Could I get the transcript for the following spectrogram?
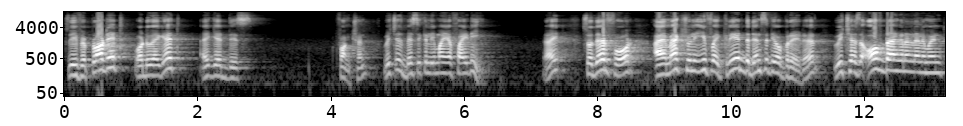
So, if I plot it what do I get? I get this function which is basically my FID right. So, therefore, I am actually if I create the density operator which has the off diagonal element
